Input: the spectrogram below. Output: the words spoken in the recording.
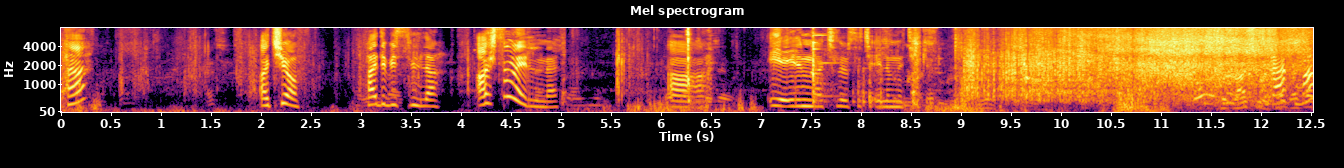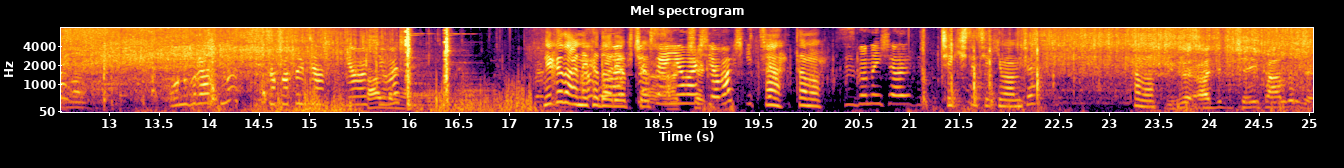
Ha? Açıyorum. Hadi bismillah. Açtın mı elini? Aa. İyi elimle açılıyorsa elimle çekiyorum. Bırakma. Onu bırakma. Kapatacağım. Yavaş yavaş. Ne kadar ne kadar yapacağız? Ben yavaş yavaş gideceğim. Heh, tamam. Siz bana işaret edin. Çekişte çekeyim amca. Tamam. Güzel azıcık şeyi kaldır bir.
